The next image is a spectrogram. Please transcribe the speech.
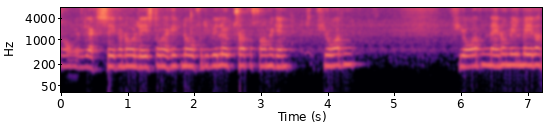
Storm, jeg kan sikkert nå at læse det, jeg kan ikke nå, fordi vi løb tør for strøm igen. 14, 14 nanomillimeter.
